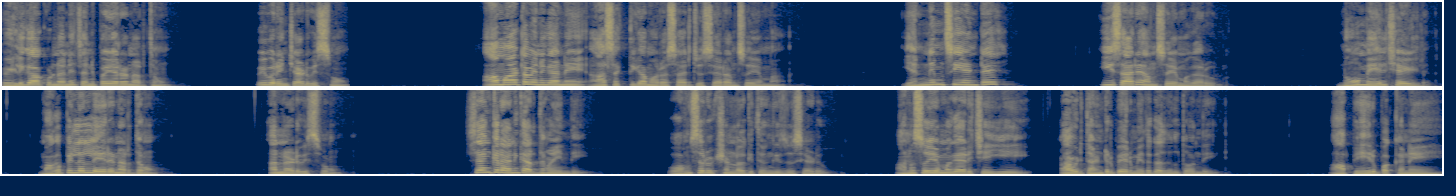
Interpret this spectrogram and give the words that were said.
పెళ్ళి కాకుండానే చనిపోయారని అర్థం వివరించాడు విశ్వం. ఆ మాట వినగానే ఆసక్తిగా మరోసారి చూశారు అనసూయమ్మ ఎన్ఎంసి అంటే? ఈసారి అనసూయమ్మ గారు. నో మేల్ చైల్డ్ మగపిల్లలు లేరని అర్థం అన్నాడు విశ్వం. శంకరానికి అర్థమైంది. వంశవృక్షంలోకి తొంగి చూశాడు. అనసూయమ్మ గారి చెయ్యి ఆవిడ తండ్రి పేరు మీద కదులుతోంది. ఆ పేరు పక్కనే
